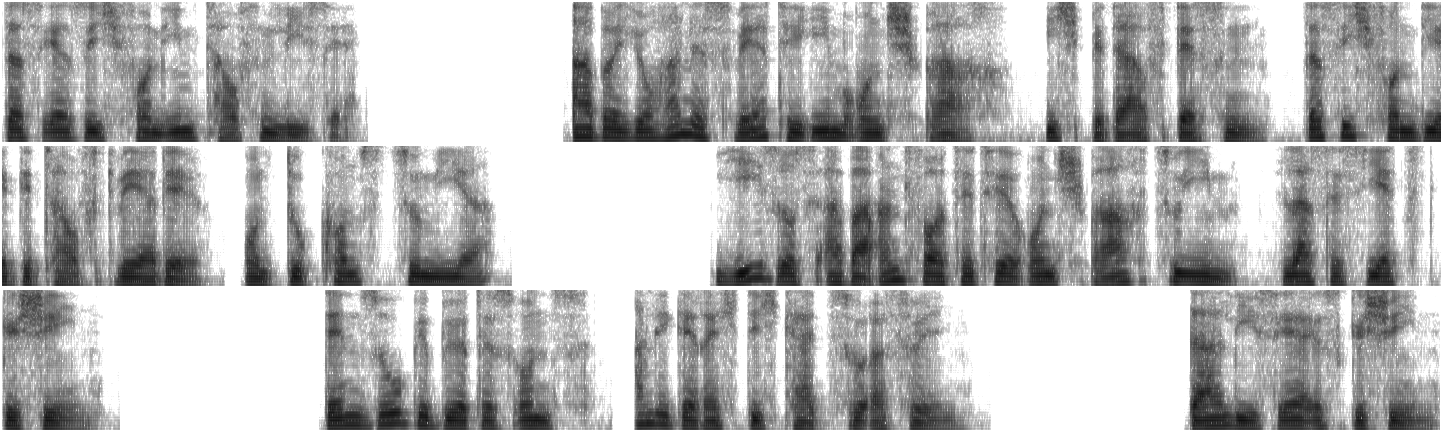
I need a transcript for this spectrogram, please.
dass er sich von ihm taufen ließe. Aber Johannes wehrte ihm und sprach, ich bedarf dessen, dass ich von dir getauft werde, und du kommst zu mir? Jesus aber antwortete und sprach zu ihm, lass es jetzt geschehen. Denn so gebührt es uns, alle Gerechtigkeit zu erfüllen. Da ließ er es geschehen.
